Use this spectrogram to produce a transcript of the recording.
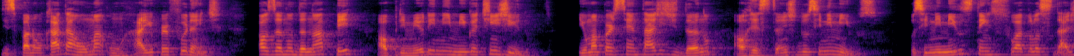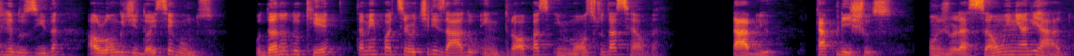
disparam cada uma um raio perfurante, causando dano AP ao primeiro inimigo atingido, e uma porcentagem de dano ao restante dos inimigos. Os inimigos têm sua velocidade reduzida ao longo de 2 segundos. O dano do Q também pode ser utilizado em tropas e monstros da selva. W. Caprichos. Conjuração em aliado.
